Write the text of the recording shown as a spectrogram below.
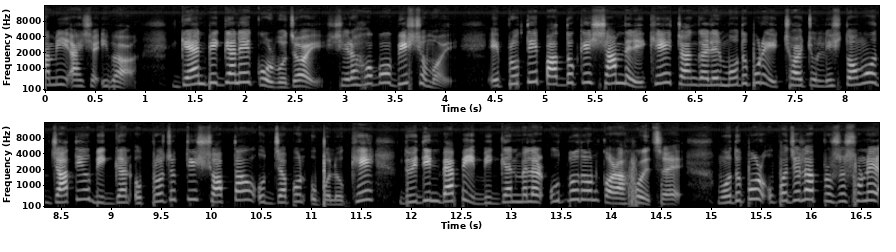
আমি আয়শা ইভা। জ্ঞান বিজ্ঞানে করব জয়, সেরা হব বিশ্বময়। এই প্রতিপাদ্যকে সামনে রেখে টাঙ্গাইলের মধুপুরে ছয়চল্লিশতম জাতীয় বিজ্ঞান ও প্রযুক্তি সপ্তাহ উদযাপন উপলক্ষে দুই দিন ব্যাপী বিজ্ঞান মেলার উদ্বোধন করা হয়েছে। মধুপুর উপজেলা প্রশাসনের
